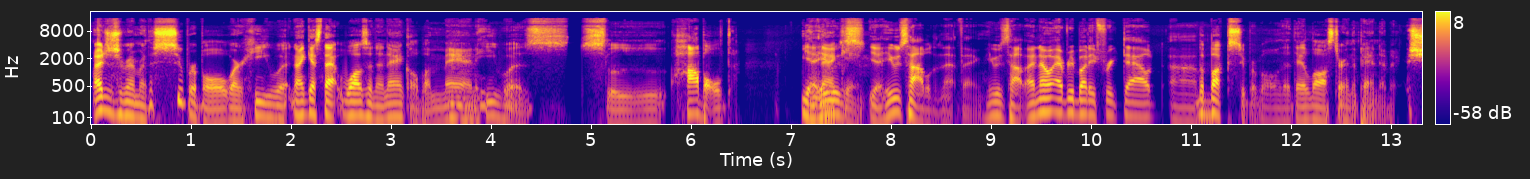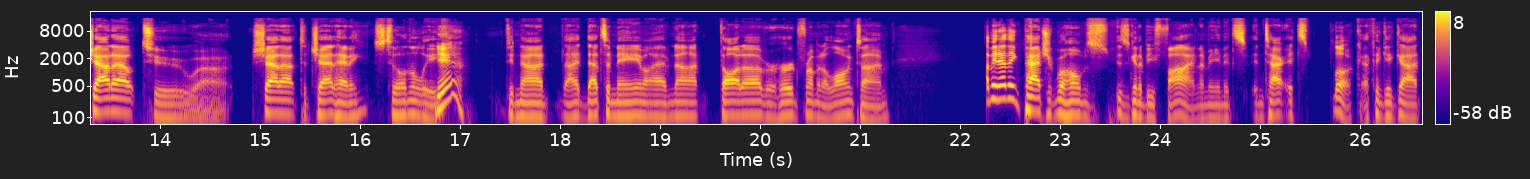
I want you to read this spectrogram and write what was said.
I just remember the Super Bowl where he was, and I guess that wasn't an ankle, but man, Mhm. he was sl- hobbled. Yeah, in he that was. game. Yeah, he was hobbled in that thing. He was hobbled. I know everybody freaked out. Um, The Bucks Super Bowl that they lost during the pandemic. shout out to uh, shout out to Chad Henne, still in the league. Yeah. did not. I, that's a name I have not thought of or heard from in a long time. I mean, I think Patrick Mahomes is going to be fine. I mean, it's entire. It's look. I think it got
